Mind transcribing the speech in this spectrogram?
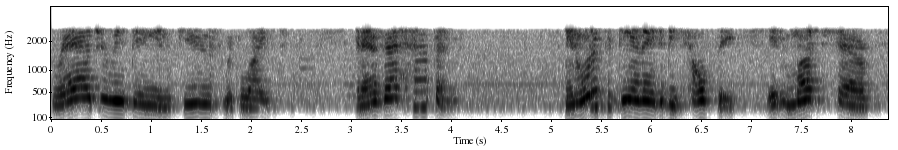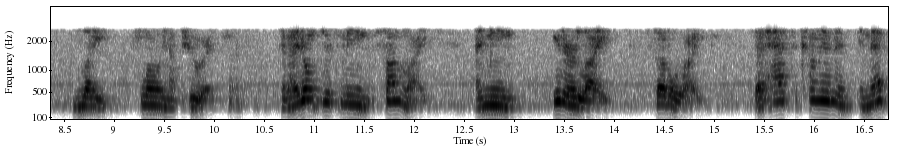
gradually being infused with light. And as that happens, in order for DNA to be healthy, it must have light flowing to it. And I don't just mean sunlight. I mean inner light, subtle light. That has to come in and, and that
